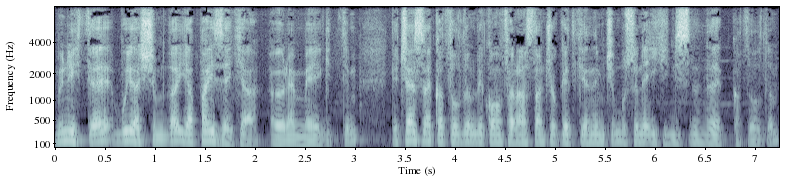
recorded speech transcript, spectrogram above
Münih'te bu yaşımda yapay zeka öğrenmeye gittim. Geçen sene katıldığım bir konferanstan çok etkilendiğim için bu sene ikincisinde de katıldım.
